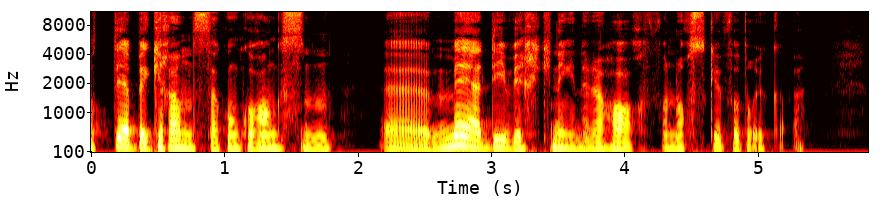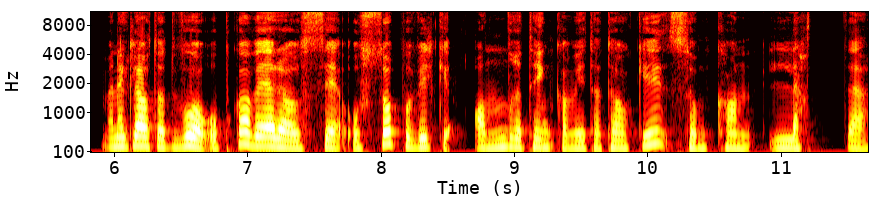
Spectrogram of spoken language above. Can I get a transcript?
at det begrenser konkurransen eh, med de virkningene det har for norske forbrukere. Men det er klart at vår oppgave er da å se også på hvilke andre ting kan vi ta tak i som kan lette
